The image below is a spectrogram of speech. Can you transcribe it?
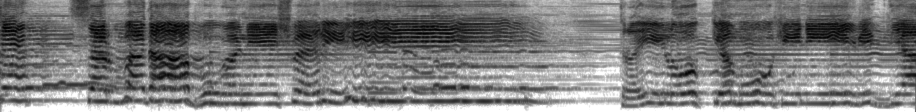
च सर्वदा भुवनेश्वरी। त्रैलोक्यमोहिनी विद्या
